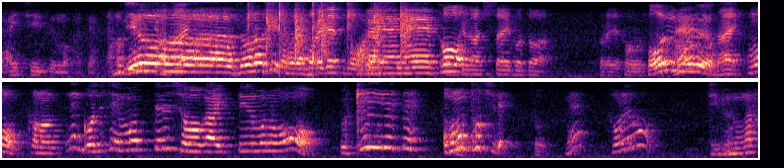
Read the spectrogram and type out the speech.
来シーズンも活躍楽しいです。よー素晴らしいなこれこれです僕がこれねそう。僕がしたいことはこれです。そういうことよ。はい。もうこのねご自身持ってる障害っていうものを受け入れてこの年でそうです。ねそれを自分が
